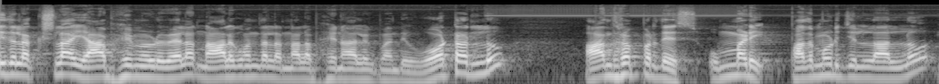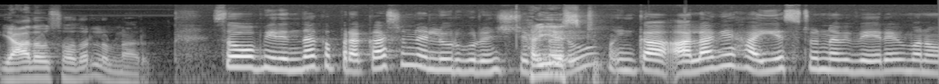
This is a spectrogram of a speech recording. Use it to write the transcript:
ఐదు లక్షల యాభై మూడు వేల నాలుగు వందల నలభై నాలుగు మంది ఓటర్లు ఆంధ్రప్రదేశ్ ఉమ్మడి పదమూడు జిల్లాల్లో యాదవ్ సోదరులు ఉన్నారు. సో మీరు ఇందాక ప్రకాశం నెల్లూరు గురించి చెప్పారు. ఇంకా అలాగే హైయెస్ట్ ఉన్నవి వేరే మనం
